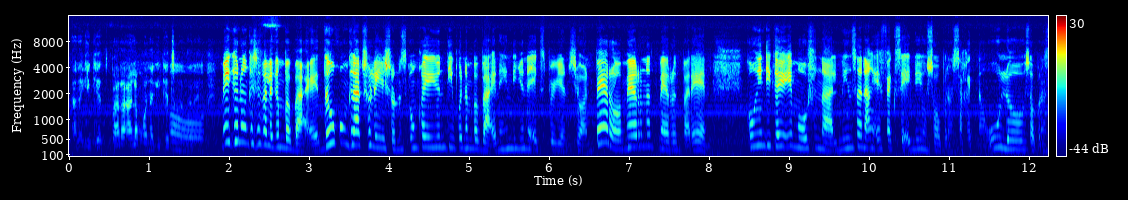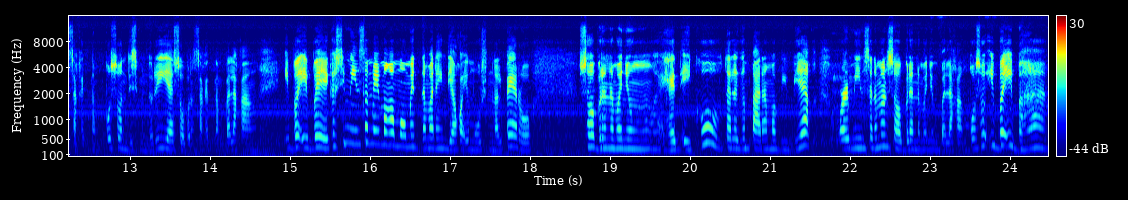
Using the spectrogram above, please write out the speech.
ah, nagigets, para alam ko nagigets ko na Oo. rin. May ganun kasi talagang babae. Though, congratulations kung kayo yung tipo ng babae na hindi nyo na-experience yon. Pero, meron at meron pa rin. Kung hindi kayo emotional, minsan ang effect sa inyo yung sobrang sakit ng ulo, sobrang sakit ng puson, dysmenorrhea, sobrang sakit ng balakang. Iba-iba eh. Kasi minsan may mga moment naman na hindi ako emotional, pero sobra naman yung headache ko. Talagang parang mabibiyak. Or minsan naman, sobra naman yung balakang ko. So, iba-iba.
